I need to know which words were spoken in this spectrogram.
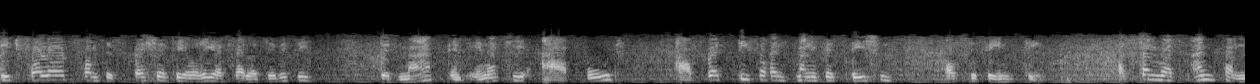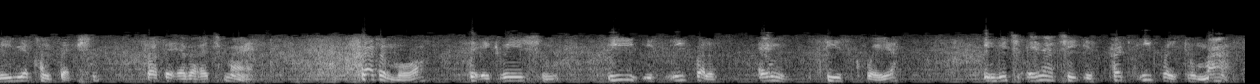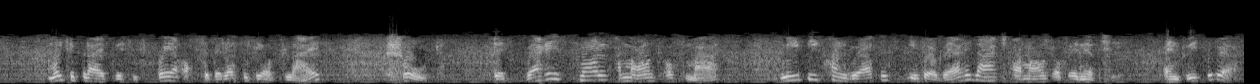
It follows from the special theory of relativity that mass and energy are both are but different manifestations of the same thing. A somewhat unfamiliar conception for the average mind. Furthermore, the equation E is equal mc squared, in which energy is put equal to mass multiplied with the square of the velocity of light, showed that very small amount of mass may be converted into a very large amount of energy, and vice versa.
